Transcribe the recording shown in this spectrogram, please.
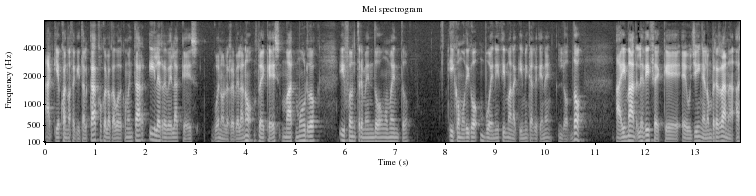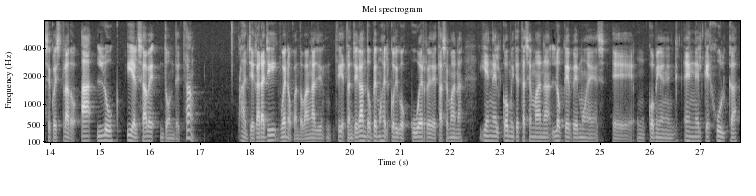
Aquí es cuando se quita el casco, que lo acabo de comentar, y le revela que es, bueno, le revela no, ve que es Matt Murdock y fue un tremendo momento y como digo, buenísima la química que tienen los dos. Ahí Matt le dice que Eugene, el hombre rana, ha secuestrado a Luke y él sabe dónde están. Al llegar allí, bueno, cuando van allí, sí, están llegando, vemos el código QR de esta semana y en el cómic de esta semana lo que vemos es eh, un cómic en, el que Hulka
